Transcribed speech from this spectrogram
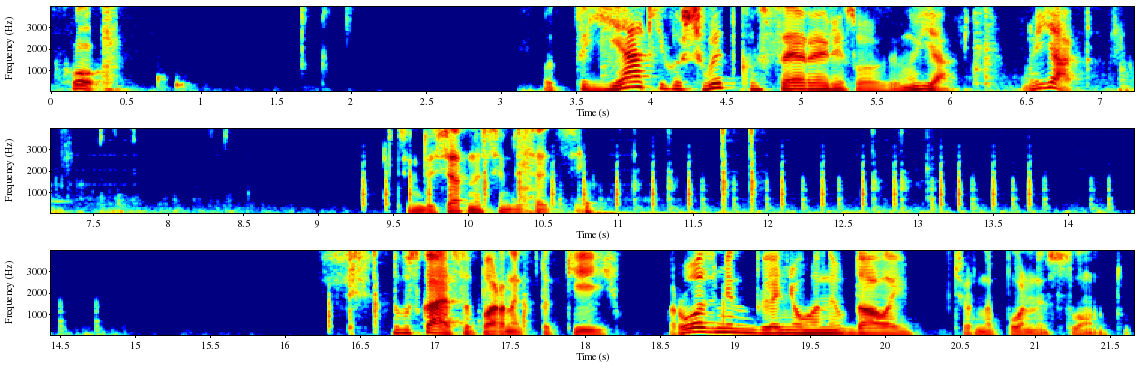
Хох. От як його швидко все реалізовувати? Ну як? Ну як? 70 на 77. Допускає суперник такий розмін для нього невдалий. Чорнопольний слон тут.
